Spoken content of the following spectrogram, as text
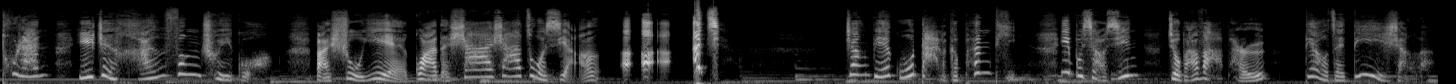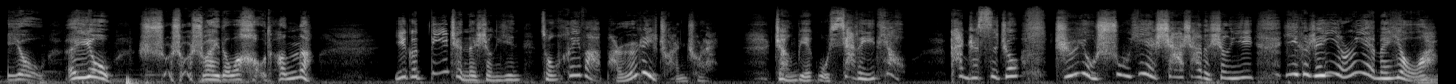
突然一阵寒风吹过，把树叶刮得沙沙作响。啊啊啊！啊切！张别谷打了个喷嚏，一不小心就把瓦盆儿掉在地上了。哎呦，哎呦，摔摔摔得我好疼啊！一个低沉的声音从黑瓦盆儿里传出来，张别谷吓了一跳，看着四周只有树叶沙沙的声音，一个人影也没有啊！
